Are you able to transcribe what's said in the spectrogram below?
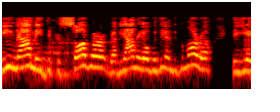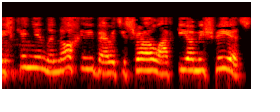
Inami, the kasover, Rabbi Yanai over there in the Gemara, the yesh kinyan lenochi beretz Yisrael afkia mishviyas.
